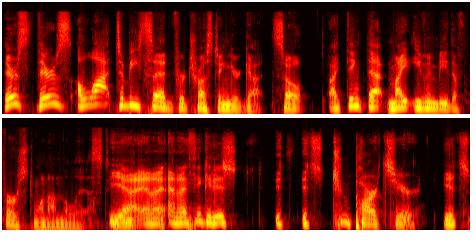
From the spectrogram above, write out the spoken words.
there's there's a lot to be said for trusting your gut. So I think that might even be the first one on the list. Yeah, and I and I think it is it's it's two parts here. It's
